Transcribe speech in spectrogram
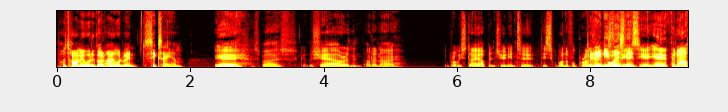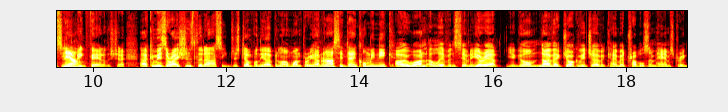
By the time he would have got home, would have been 6 a.m. yeah, I suppose. Get the shower and I don't know. Probably stay up and tune into this wonderful program. Do You think he's the listening? SEN. Yeah, Thanasi, Now. a big fan of the show. Uh, commiserations, Thanasi. Just jump on the open line one three hundred. And I don't call me Nick. 01 1170. You're out, you're gone. Novak Djokovic overcame a troublesome hamstring.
